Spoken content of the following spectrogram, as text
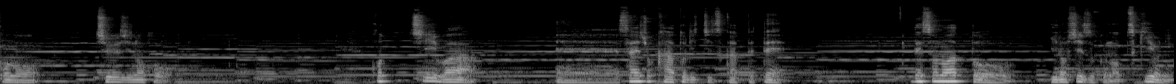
この中字の方、こっちは、えー、最初カートリッジ使ってて、で、その後、色しずくの月夜に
